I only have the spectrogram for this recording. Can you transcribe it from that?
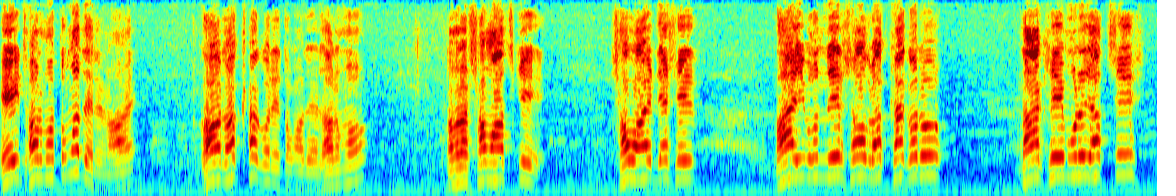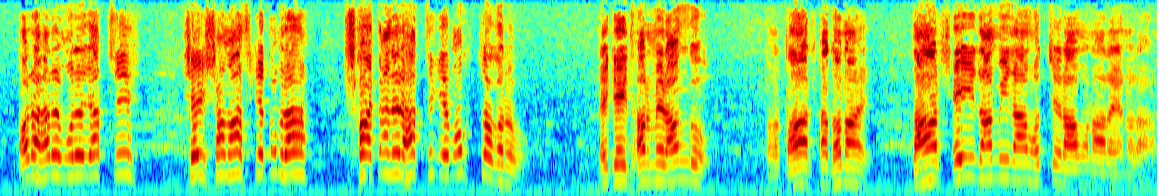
এই ধর্ম তোমাদের নয়। ঘর রক্ষা করে তোমাদের ধর্ম। তোমরা সমাজকে, সবাই দেশের ভাই বোনদের সব রক্ষা করো। না খেয়ে মরে যাচ্ছে, অনাহারে মরে যাচ্ছে, সেই সমাজকে তোমরা শয়তানের হাত থেকে মুক্ত করো। এটাই ধর্মের অঙ্গ। তোমরা তার সাধনায়, তার সেই নামই নাম হচ্ছে রাম নারায়ণ রাম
